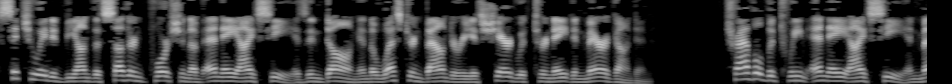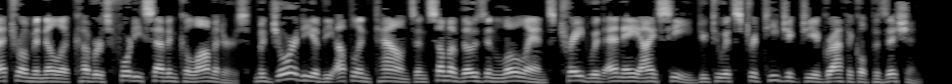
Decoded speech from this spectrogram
Situated beyond the southern portion of NAIC is Indang and the western boundary is shared with Ternate and Maragondon. Travel between NAIC and Metro Manila covers 47 kilometers. Majority of the upland towns and some of those in lowlands trade with NAIC due to its strategic geographical position.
